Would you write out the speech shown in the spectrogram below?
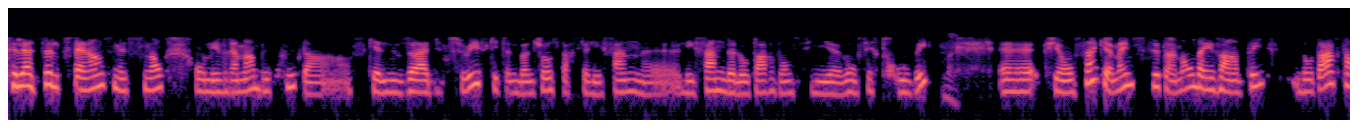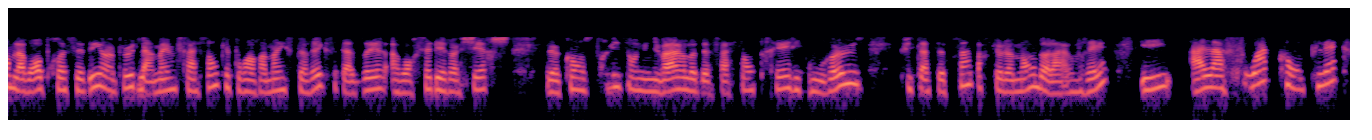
C'est la seule différence, mais sinon, on est vraiment beaucoup dans ce qu'elle nous a habitués, ce qui est une bonne chose parce que les fans, les fans de l'auteur vont s'y vont s'y retrouver. Euh, puis on sent que même si c'est un monde inventé, l'auteur semble avoir procédé un peu de la même façon que pour un roman historique, c'est-à-dire avoir fait des recherches, euh, construit son univers de façon très rigoureuse, puis ça se sent parce que le monde a l'air vrai et à la fois complexe,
